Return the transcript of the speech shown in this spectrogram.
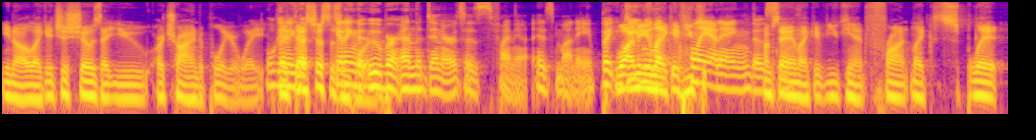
you know, like it just shows that you are trying to pull your weight. Well, like that's the, just getting the. Uber and the dinners is finance is money. But Well, I you mean, mean like, like, if you planning those I'm saying like if you can't front like split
